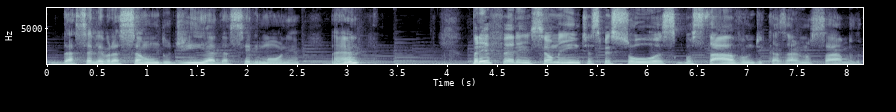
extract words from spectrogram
da celebração, do dia da cerimônia, né? Preferencialmente as pessoas gostavam de casar no sábado.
